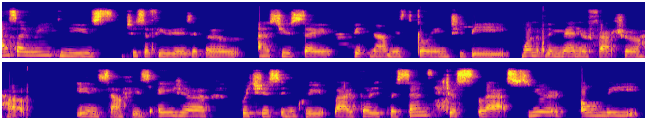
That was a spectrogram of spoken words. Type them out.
As I read news just a few days ago, as you say, Vietnam is going to be one of the manufacturer hub in Southeast Asia, which is increased by 30% just last year. Only,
